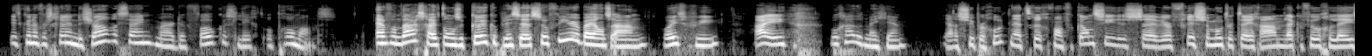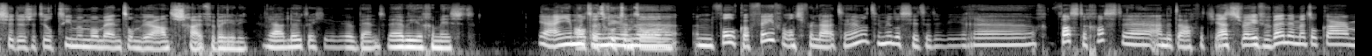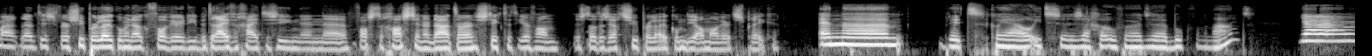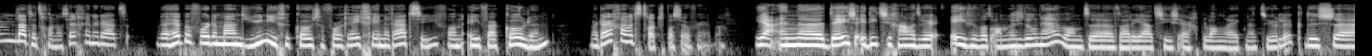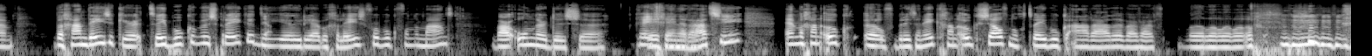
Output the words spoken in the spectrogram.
Dit kunnen verschillende genres zijn, maar de focus ligt op romans. En vandaag schuift onze keukenprinses Sophie er bij ons aan. Hoi Sophie, Hi. hoe gaat het met je? Ja, supergoed. Net terug van vakantie, dus eh, weer frisse moed er tegenaan. Lekker veel gelezen, dus het ultieme moment om weer aan te schuiven bij jullie. Ja, leuk dat je er weer bent. We hebben je gemist. Ja, en je moet Altijd er nu goed om een, te eh, een vol café voor ons verlaten, hè? want inmiddels zitten er weer eh, vaste gasten aan de tafeltjes. Ja, het is weer even wennen met elkaar, maar het is weer superleuk om in elk geval weer die bedrijvigheid te zien. En eh, vaste gast inderdaad, daar stikt het hiervan. Dus dat is echt superleuk om die allemaal weer te spreken. En ehm Brit, kan jij al iets eh, zeggen over het eh, boek van de maand? Ja, ehm, laten we het gewoon al zeggen inderdaad. We hebben voor de maand juni gekozen voor Regeneratie van Eva Kolen. Maar daar gaan we het straks pas over hebben. Ja, en eh, deze editie gaan we het weer even wat anders doen, hè? want variatie is erg belangrijk natuurlijk. Dus we gaan deze keer twee boeken bespreken die jullie hebben gelezen voor Boek van de Maand. Waaronder dus Regeneratie. En we gaan ook, eh, of Brit en ik, gaan ook zelf nog twee boeken aanraden waar wij,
